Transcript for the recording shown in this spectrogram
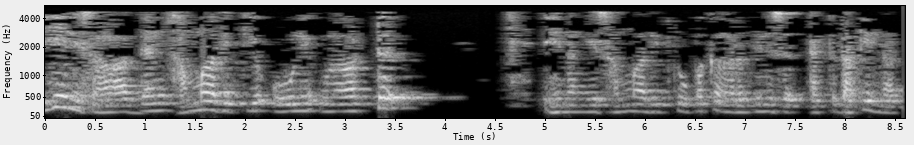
ඒ නිසා දැන් සම්මාදිට්ඨිය ඕනේ වුණාට එහෙනම් ඒ සම්මාදිට්ඨිය උපකාර වෙනස ඇත්ත දකින්නත්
